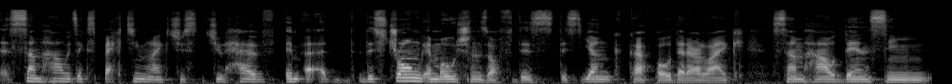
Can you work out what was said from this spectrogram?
uh, somehow is expecting like to to have um, uh, the strong emotions of this this young couple that are like somehow dancing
